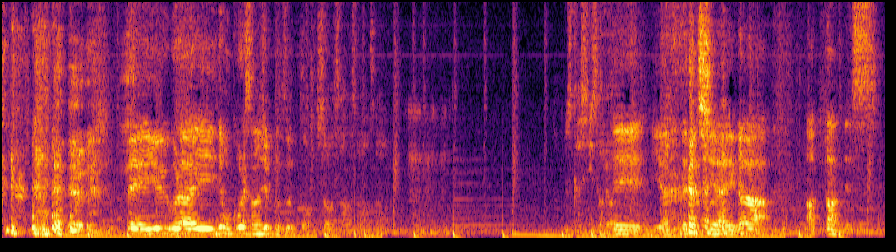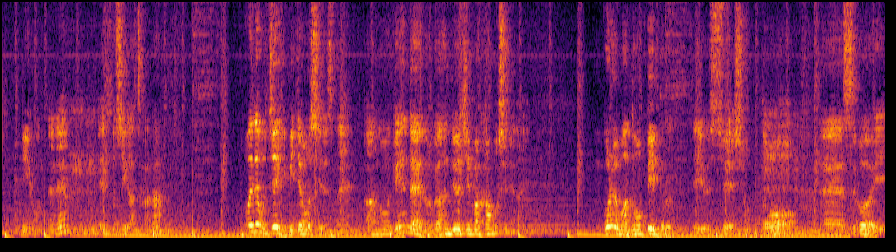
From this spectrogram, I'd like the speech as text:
っていうぐらいでもこれ30分ずっと。そうそうそうそう、うんうん、難しいそれは。でやってた試合があったんです日本でね、うん。えっと、4月かな。これでもぜひ見てほしいですね。あの現代の巌流島かもしれない。これはまあ no people っていうシチュエーションと、うん、えー、すごい、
